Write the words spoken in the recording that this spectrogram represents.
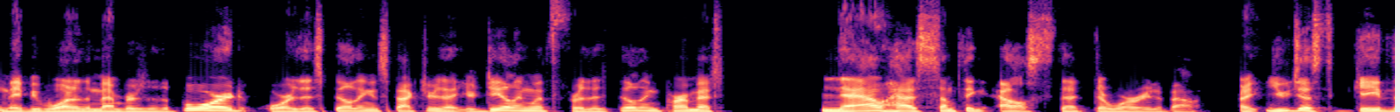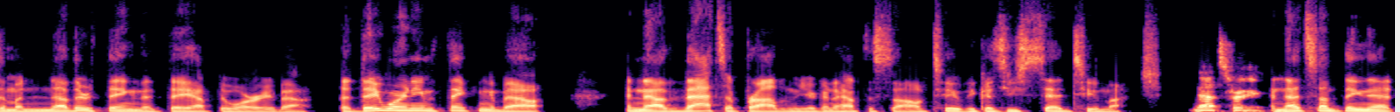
maybe one of the members of the board or this building inspector that you're dealing with for this building permit now has something else that they're worried about. right? You just gave them another thing that they have to worry about that they weren't even thinking about. And now that's a problem you're going to have to solve too, because you said too much. That's right. And that's something that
